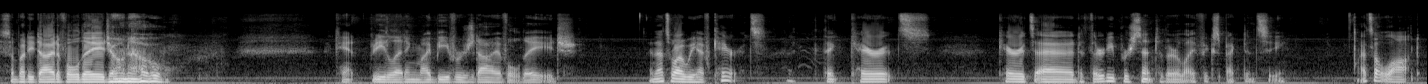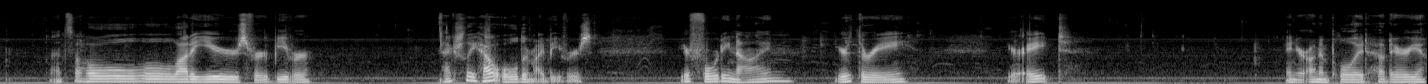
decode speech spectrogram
Somebody died of old age. Oh no. Can't be letting my beavers die of old age. And that's why we have carrots. I think carrots Carrots add 30% to their life expectancy. That's a lot. That's a whole lot of years for a beaver. Actually, how old are my beavers? You're 49, you're 3, you're 8, and you're unemployed. How dare you?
